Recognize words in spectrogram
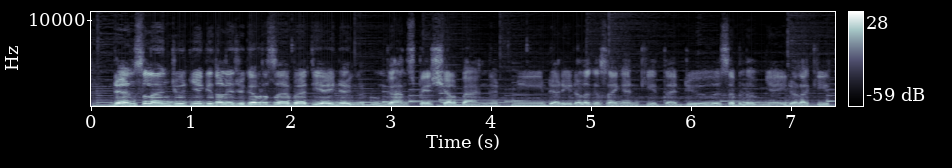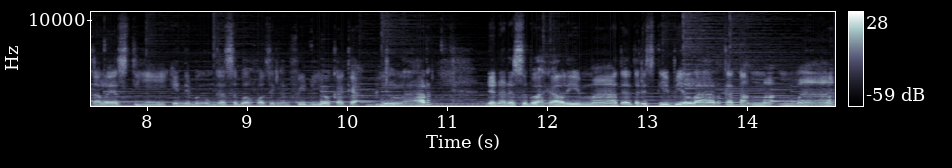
dan selanjutnya kita lihat juga persahabat ya Ini unggahan spesial banget nih Dari idola kesayangan kita. Duh sebelumnya idola kita Lesti Ini mengunggah sebuah postingan video kakak Bilar. Dan ada sebuah kalimat Et Rizky Bilar kata emak-emak.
